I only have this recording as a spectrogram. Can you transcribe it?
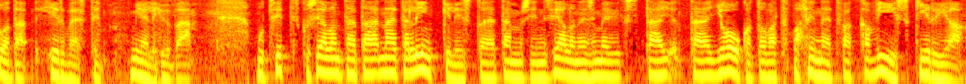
tuota hirveästi mielihyvää. Mutta sitten kun siellä on tätä, näitä linkkilistoja ja tämmöisiä, niin siellä on esimerkiksi tämä joukot ovat valinneet vaikka viisi kirjaa,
